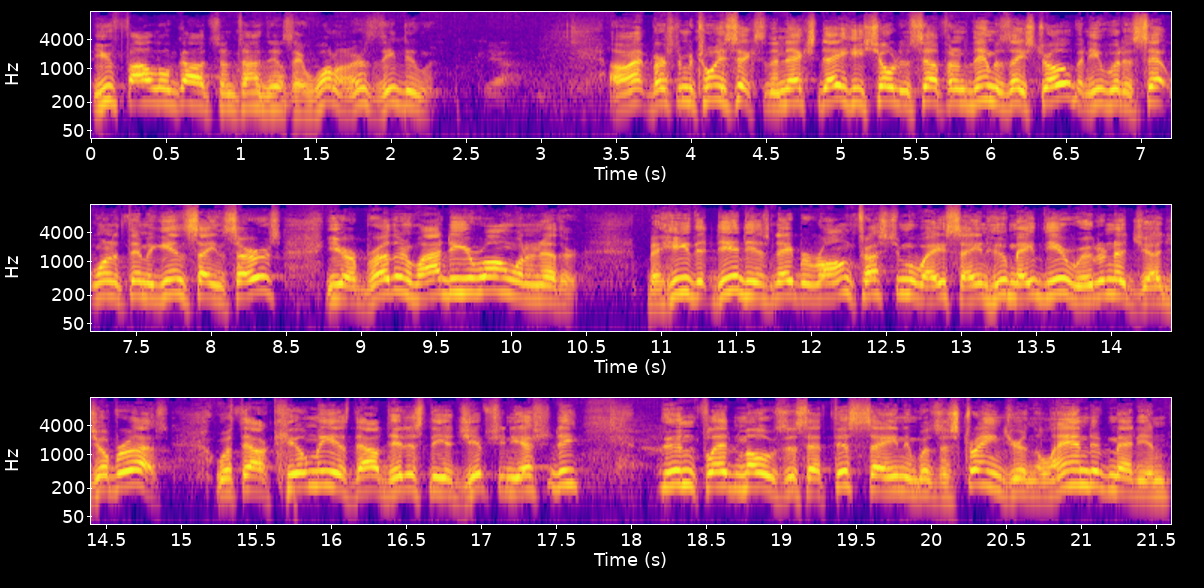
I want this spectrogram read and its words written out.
You follow God, sometimes they'll say, What on earth is he doing? Yeah. All right, verse number 26. The next day he showed himself unto them as they strove, and he would have set one of them again, saying, Sirs, ye are brethren, why do you wrong one another? But he that did his neighbor wrong thrust him away, saying, Who made thee a ruler and a judge over us? Wilt thou kill me as thou didst the Egyptian yesterday? Then fled Moses at this saying, and was a stranger in the land of Midian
